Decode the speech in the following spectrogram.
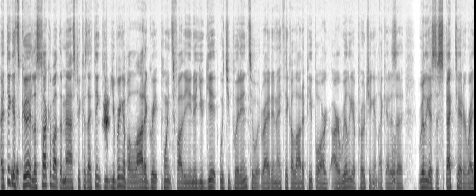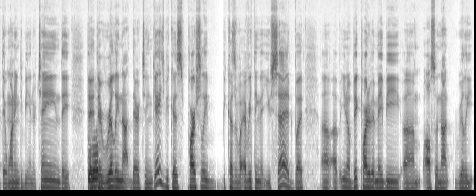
I think it's good. Let's talk about the mass because I think you, you bring up a lot of great points, Father. You know, you get what you put into it, right? And I think a lot of people are, are really approaching it like as a really as a spectator, right? They're wanting to be entertained. They they're, Mhm. they're really not there to engage because partially because of everything that you said, but uh, uh, you know, a big part of it may be um, also not really.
